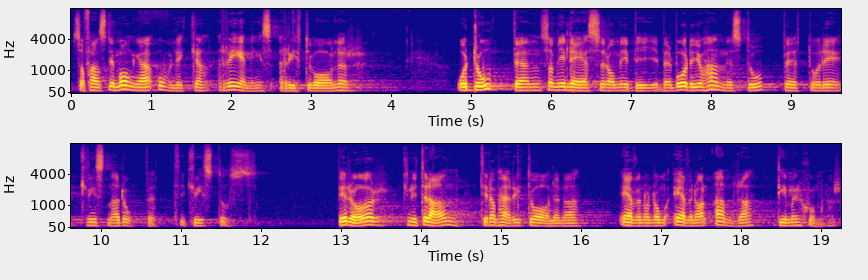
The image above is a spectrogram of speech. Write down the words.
så fanns det många olika reningsritualer. Och dopen som vi läser om i Bibeln, både Johannesdopet och det kristna dopet i Kristus, berör, knyter an till de här ritualerna även om de även har andra dimensioner.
